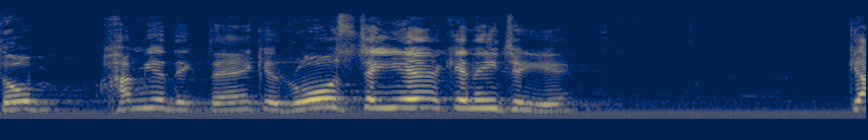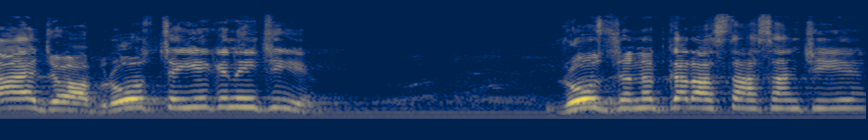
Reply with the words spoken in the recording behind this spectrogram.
तो हम ये देखते हैं कि रोज चाहिए कि नहीं चाहिए? क्या है जवाब? रोज चाहिए कि नहीं चाहिए? रोज जन्नत का रास्ता आसान चाहिए?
